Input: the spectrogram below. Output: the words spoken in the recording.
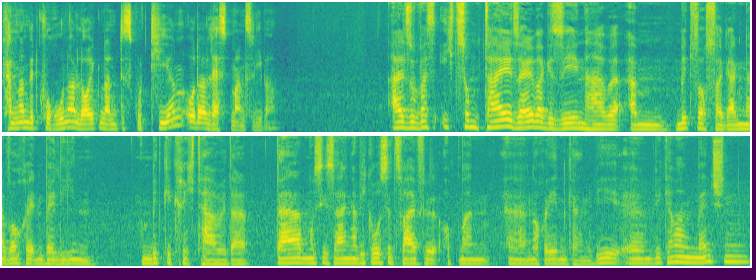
Kann man mit Corona-Leugnern diskutieren oder lässt man es lieber? Also was ich zum Teil selber gesehen habe am Mittwoch vergangener Woche in Berlin und mitgekriegt habe, da, da muss ich sagen, habe ich große Zweifel, ob man äh, noch reden kann. Wie, äh, wie kann man mit Menschen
